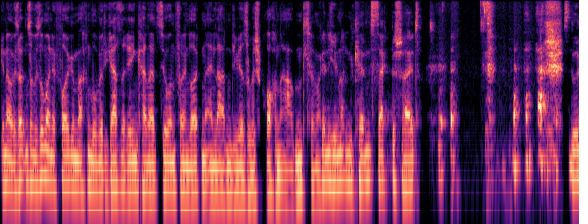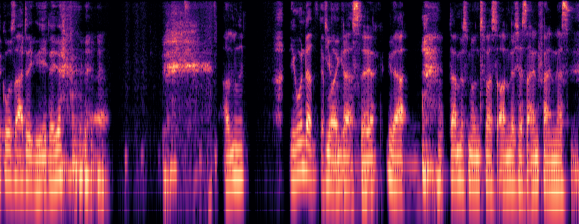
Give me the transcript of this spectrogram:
Genau, wir sollten sowieso mal eine Folge machen, wo wir die ganzen Reinkarnationen von den Leuten einladen, die wir so besprochen haben. Wenn ihr jemanden kennt, sagt Bescheid. das ist eine großartige Idee. Und die hundertste die Folge. hundertste, ja, da müssen wir uns was ordentliches einfallen lassen.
